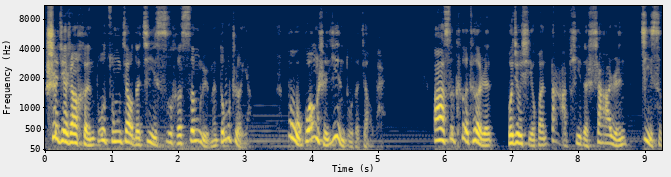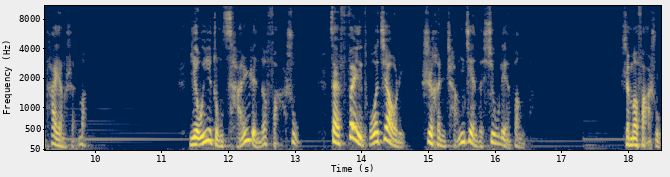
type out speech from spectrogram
世界上很多宗教的祭司和僧侣们都这样，不光是印度的教派。阿斯克特人不就喜欢大批的杀人祭祀太阳神吗？有一种残忍的法术，在吠陀教里是很常见的修炼方法。什么法术？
